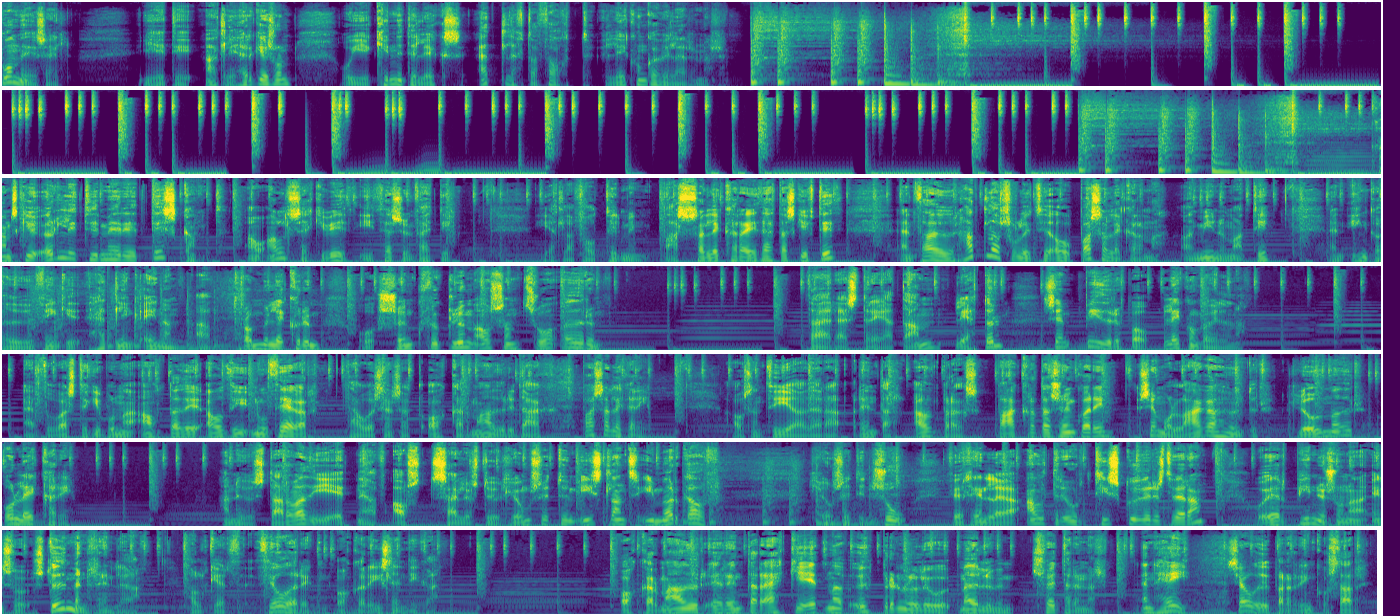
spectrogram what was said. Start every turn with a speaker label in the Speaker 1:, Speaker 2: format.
Speaker 1: Komiði sæl, ég heiti Alli Hergesson og ég kynni til leiks 11. þátt leikongavilarinnar. Kanski örlítið meiri diskant á alls ekki við í þessum þætti. Ég ætla að fá til mín bassaleikara í þetta skiptið en það hefur hallað svo litið á bassalekarana að mínu mati en hinga höfum við fengið helling einan af trommuleikurum og söngfuglum á samt svo öðrum. Það er Estreja Dam, léttul, sem býður upp á leikongavíluna. Ef þú varst ekki búin að átta þig á því nú þegar, þá er sem sagt okkar maður í dag bassaleikari. Ásand því að vera reyndar afbrags bakrætasöngvari sem á lagahöfundur, hljóðmaður og leikari. Hann hefur starfað í einni af ástsælustu hljómsveitum Íslands í mörg ár. Hljómsveitin Sú fyrir hreinlega aldrei úr tísku virist vera og er pínu svona eins og stuðmenn hreinlega, hálgerð þjóðaregn okkar íslendinga. Okkar maður er reyndar ekki einn af upprunalegu meðlumum sveitarinnar, en hei, sjáu þið bara ring og starf.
